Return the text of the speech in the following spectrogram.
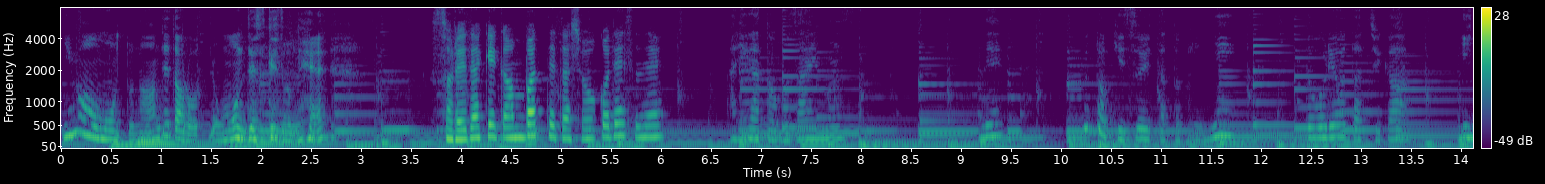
今思うとなんでだろうって思うんですけどね。それだけ頑張ってた証拠ですねありがとうございます。でふと気づいた時に同僚たちがいっ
